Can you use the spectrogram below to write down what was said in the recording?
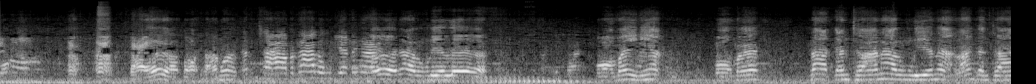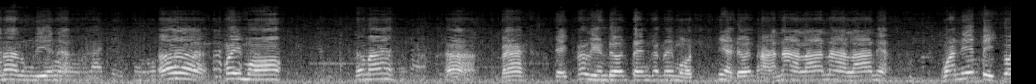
บอกอะอะถ่ายแล้วเหรอบอกถามว่ากัญชามันหน้าโรงเรียนยังไงเออหน้าโรงเรียนเลยอะเหมาะไหมอย่างเนี้ยเหมาะไหมหน้ากัญชาหน้าโรงเรียนน่ะร้านกัญชาหน้าโรงเรียนน่ะ เออ ไม่เหมาะใช่ไหมอ่าแม่เด็กนักเรียนเดินเต็มกันไปหมด เนี่ยเดินผ่านหน้าร้านหน้าร้านเนี่ย วันนี้ปิดก็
